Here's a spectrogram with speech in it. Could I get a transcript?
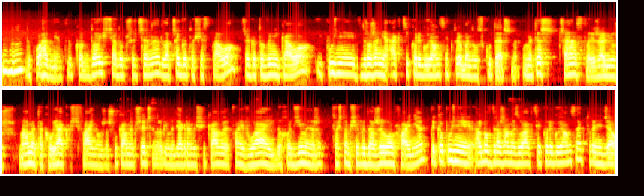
Mhm. Dokładnie, tylko dojścia do przyczyny, dlaczego to się stało, czego to wynikało i później wdrożenie akcji korygujących, które będą skuteczne. My też często, jeżeli już mamy taką jakość fajną, że szukamy przyczyn, robimy diagram Ishikawy, 5Y, dochodzimy, że coś tam się wydarzyło, fajnie, tylko później albo wdrażamy złe akcje korygujące, które nie działają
